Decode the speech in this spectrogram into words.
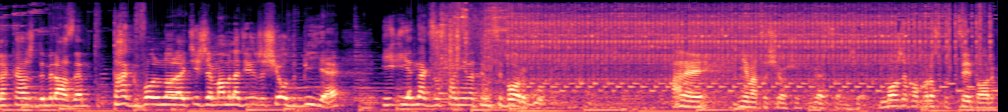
Za każdym razem to tak wolno leci, że mam nadzieję, że się odbije i jednak zostanie na tym cyborgu. Ale nie ma co się oszukiwać, sensie. Może po prostu cyborg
